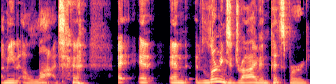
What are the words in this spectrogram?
I mean, a lot. and and learning to drive in Pittsburgh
